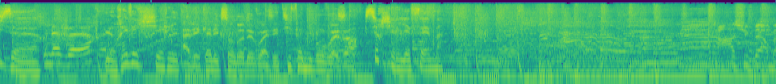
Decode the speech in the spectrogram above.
6h, 9h, le réveil chéri Avec Alexandre Devoise et Tiffany Bonvoisin. sur Chéri FM. Ah, superbe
